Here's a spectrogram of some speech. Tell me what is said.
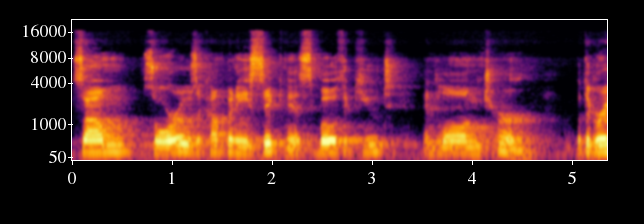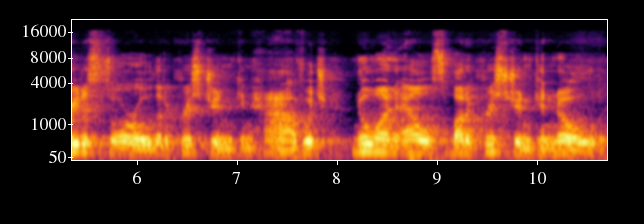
Some sorrows accompany sickness, both acute and long term. But the greatest sorrow that a Christian can have, which no one else but a Christian can know,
